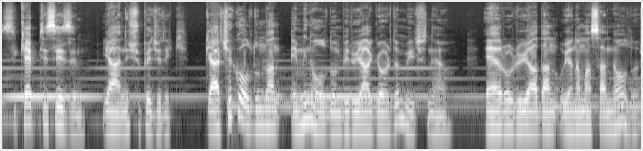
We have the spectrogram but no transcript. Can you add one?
Skeptisizm yani şüphecilik. Gerçek olduğundan emin olduğun bir rüya gördün mü hiç Neo? Eğer o rüyadan uyanamazsan ne olur?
